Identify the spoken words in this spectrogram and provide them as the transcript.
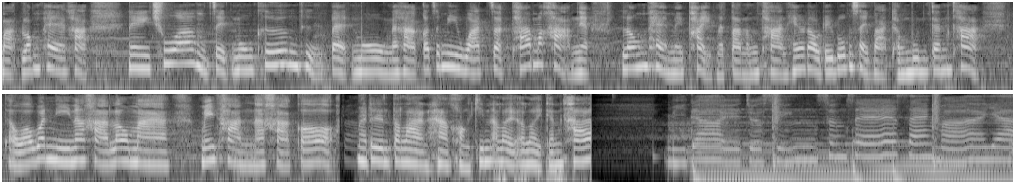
บาตรล่องแพค่ะ ในช่วง7โมงครึ่งถึง8โมงนะคะ ก็จะมีวัดจากท่ามะขามเนี่ยล่องแพไม้ไผ่มาตามน้ำทานให้เราได้ร่วมใส่บาตรทำบุญกันค่ะ แต่ว่าวันนี้นะคะเรามาไม่ทันนะคะ ก็มาเดินตลาดหาของกินอร่อยๆกันค่ะมิได้เจอสิ่งซึ่งเสแสร้งมายา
